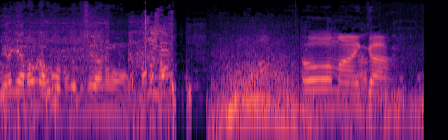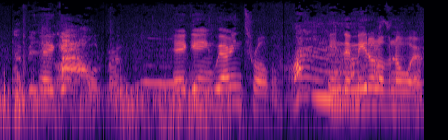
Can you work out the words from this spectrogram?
tiene que llamar una grúa porque entonces ya no nos pasamos. Oh my god. Again. Again, we are in trouble. In the middle of nowhere.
